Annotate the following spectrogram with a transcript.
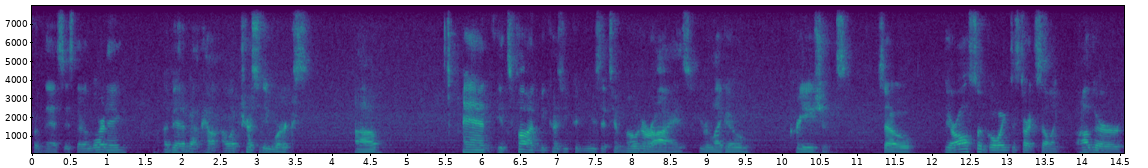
from this is they're learning a bit about how electricity works. Uh, and it's fun because you can use it to motorize your Lego creations. So they're also going to start selling other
